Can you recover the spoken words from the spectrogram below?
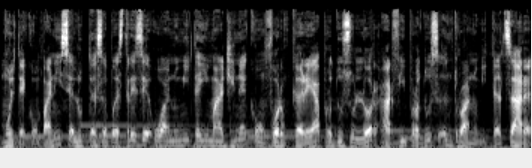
Multe companii se luptă să păstreze o anumită imagine conform căreia produsul lor ar fi produs într-o anumită țară.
